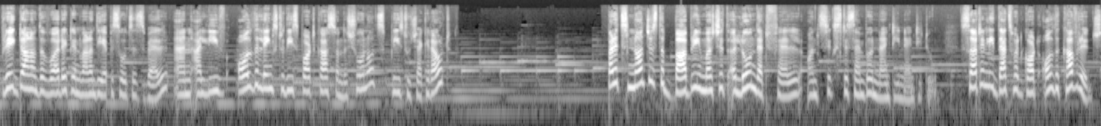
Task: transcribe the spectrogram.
breakdown of the verdict in one of the episodes as well. And I'll leave all the links to these podcasts on the show notes. Please do check it out. But it's not just the Babri Masjid alone that fell on 6 December 1992. Certainly, that's what got all the coverage.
